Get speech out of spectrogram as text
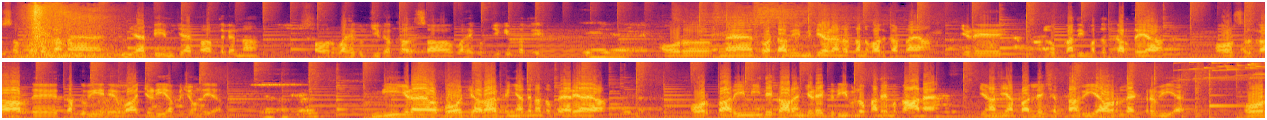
ਸਭ ਤੋਂ ਪਹਿਲਾਂ ਮੈਂ ਜੈ ਭੀਮ, ਜੈ ਭਾਰਤ ਕਹਿੰਦਾ ਔਰ ਵਾਹਿਗੁਰੂ ਜੀ ਕਾ ਖਾਲਸਾ, ਵਾਹਿਗੁਰੂ ਜੀ ਕੀ ਫਤਿਹ। ਔਰ ਮੈਂ ਤੁਹਾਡਾ ਵੀ ਮੀਡੀਆ ਵਾਲਿਆਂ ਦਾ ਧੰਨਵਾਦ ਕਰਦਾ ਹਾਂ, ਜਿਹੜੇ ਲੋਕਾਂ ਦੀ ਮਦਦ ਕਰਦੇ ਆ ਔਰ ਸਰਕਾਰ ਦੇ ਤੱਕ ਵੀ ਇਹ ਆਵਾਜ਼ ਜਿਹੜੀ ਆ ਪਹੁੰਚਾਉਂਦੇ ਆ। ਮੀਂਹ ਜਿਹੜਾ ਆ, ਉਹ ਬਹੁਤ ਜ਼ਿਆਦਾ ਕਈਆਂ ਦਿਨਾਂ ਤੋਂ ਪੈ ਰਿਹਾ ਆ ਔਰ ਭਾਰੀ ਮੀਂਹ ਦੇ ਕਾਰਨ ਜਿਹੜੇ ਗਰੀਬ ਲੋਕਾਂ ਦੇ ਮਕਾਨ ਹੈ ਜਿਨ੍ਹਾਂ ਦੀਆਂ ਬਾਲੇ ਛੱਤਾਂ ਵੀ ਆ ਔਰ ਲੈਂਟਰ ਵੀ ਆ, ਔਰ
